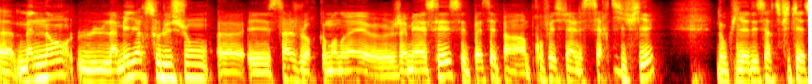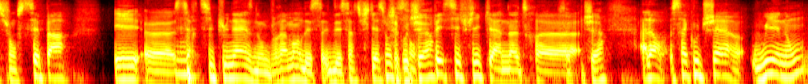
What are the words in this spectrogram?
Euh, maintenant, la meilleure solution, euh, et ça je le recommanderais euh, jamais assez, c'est de passer par un professionnel certifié. Donc il y a des certifications CEPA et euh, Mm. CertiPunaise, donc vraiment des, des certifications Ça qui sont cher spécifiques à notre. euh, Ça coûte cher. alors, ça coûte cher, oui et non.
